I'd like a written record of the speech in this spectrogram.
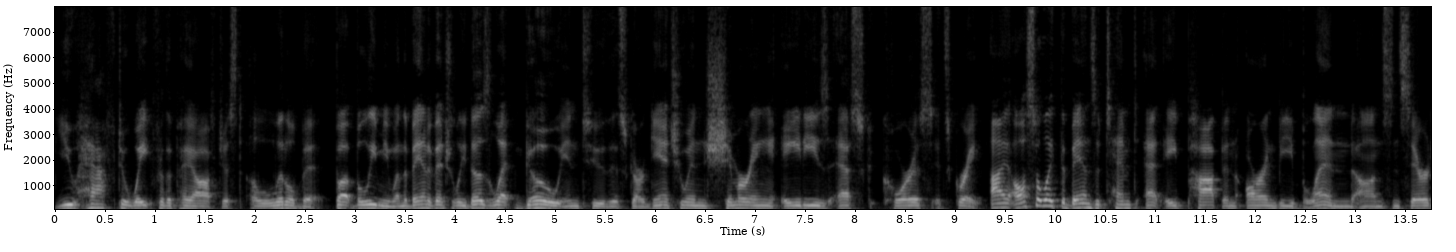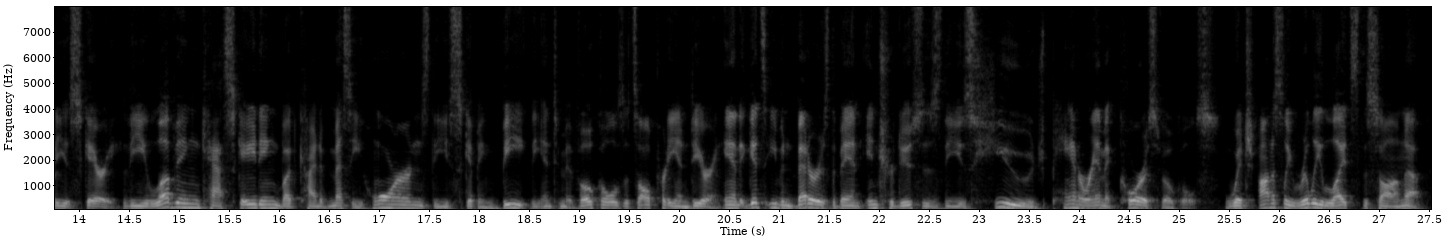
you have to wait for the payoff just a little bit. But believe me, when the band eventually does let go into this gargantuan, shimmering 80s-esque chorus, it's great. I also like the band's attempt at a pop and R&B blend on Sincerity is Scary. The loving, cascading, but kind of messy horns, the skipping beat, the intimate vocals, it's all pretty endearing. And it gets even better as the band introduces these huge panoramic chorus vocals, which honestly really lights the song up.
